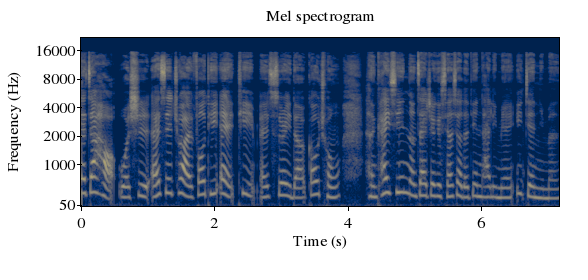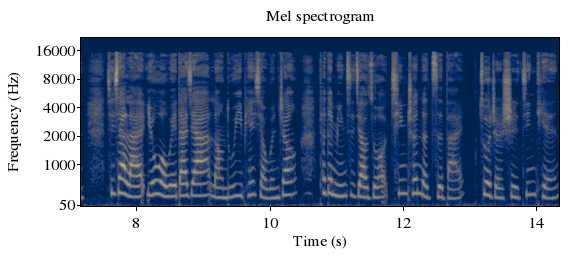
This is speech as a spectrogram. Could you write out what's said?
大家好，我是 SHY Forty Eight Team H Three 的高崇，很开心能在这个小小的电台里面遇见你们。接下来由我为大家朗读一篇小文章，它的名字叫做《青春的自白》，作者是金田。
